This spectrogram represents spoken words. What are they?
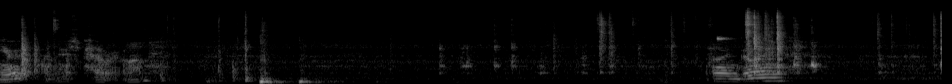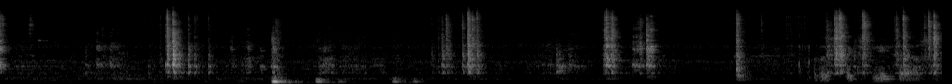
near it when there's power on. I'm going 2000.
